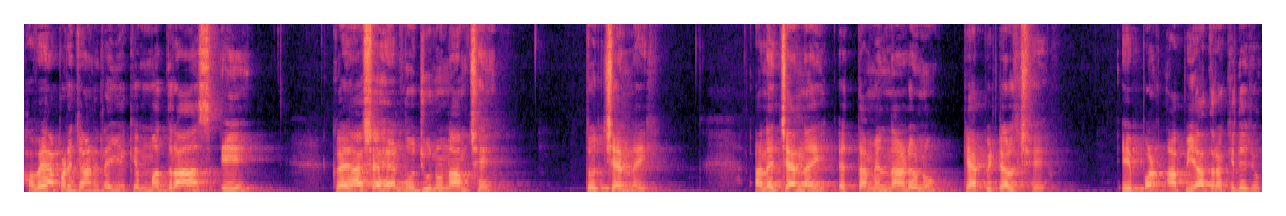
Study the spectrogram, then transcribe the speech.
હવે આપણે જાણી લઈએ કે મદ્રાસ એ કયા શહેરનું જૂનું નામ છે? તો ચેન્નઈ. અને ચેન્નઈ એ તમિલનાડુનું કેપિટલ છે. એ પણ આપ યાદ રાખી દેજો.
